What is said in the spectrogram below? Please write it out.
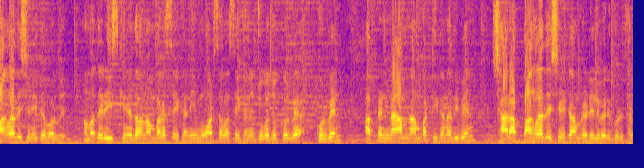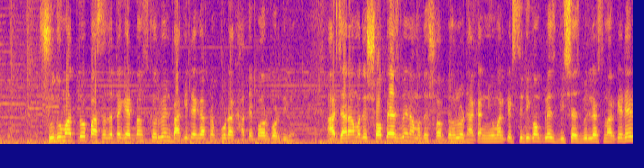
বাংলাদেশে নিতে পারবে। আমাদের স্ক্রিনে দেওয়া নাম্বার আছে এখানে হোয়াটসঅ্যাপ আছে এখানে যোগাযোগ করবে করবেন। আপনার নাম নাম্বার ঠিকানা দিবেন। সারা বাংলাদেশে এটা আমরা ডেলিভারি করে থাকব। শুধুমাত্র পাঁচ হাজার টাকা অ্যাডভান্স করবেন বাকি টাকা আপনার প্রোডাক্ট হাতে পাওয়ার পর দিবেন। আর যারা আমাদের শপে আসবেন আমাদের শপটা হলো ঢাকার New Market City Complex Biswas Builders মার্কেটের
